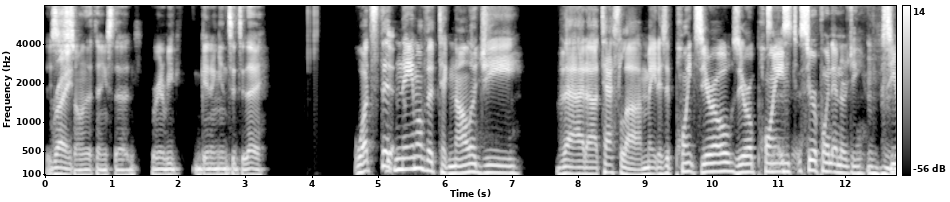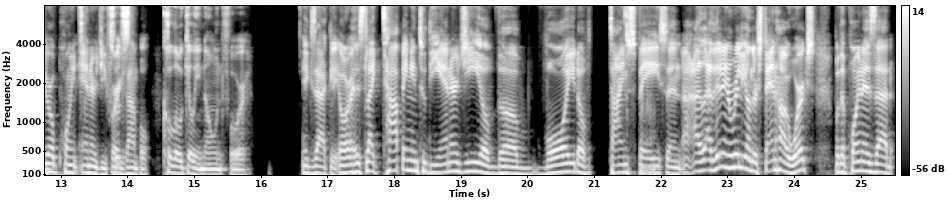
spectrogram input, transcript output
These are Right. some of the things that we're going to be getting into today. what's the Yeah. name of the technology that uh, tesla made is it point zero zero point zero point energy. zero point energy for So example Colloquially known for. Exactly. Or it's like tapping into the energy of the void of time space. And I, I didn't really understand how it works, but the point is that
